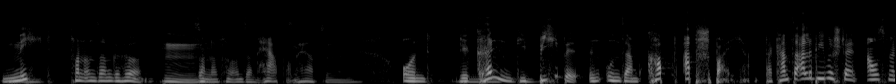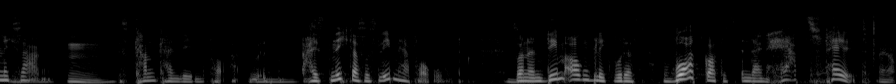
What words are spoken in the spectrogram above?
Nicht von unserem Gehirn, Hm. sondern von unserem Herzen. Vom Herzen. Und wir können die Bibel in unserem Kopf abspeichern. Da kannst du alle Bibelstellen auswendig sagen. Hm. Es kann kein Leben vor. Es heißt nicht, dass es Leben hervorruft, sondern in dem Augenblick, wo das Wort Gottes in dein Herz fällt. Ja.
